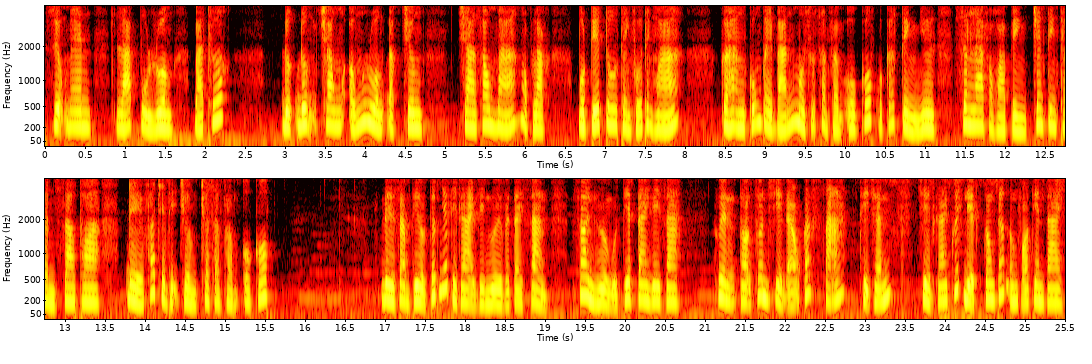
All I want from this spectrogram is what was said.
rượu men, lá pù luông, bá thước, được đựng trong ống luồng đặc trưng, trà rau má ngọc lạc, bột tía tô thành phố Thanh Hóa. Cửa hàng cũng bày bán một số sản phẩm ô cốp của các tỉnh như Sơn La và Hòa Bình trên tinh thần giao thoa để phát triển thị trường cho sản phẩm ô cốp để giảm thiểu thấp nhất thiệt hại về người và tài sản do ảnh hưởng của thiên tai gây ra, huyện Thọ Xuân chỉ đạo các xã, thị trấn triển khai quyết liệt công tác ứng phó thiên tai.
